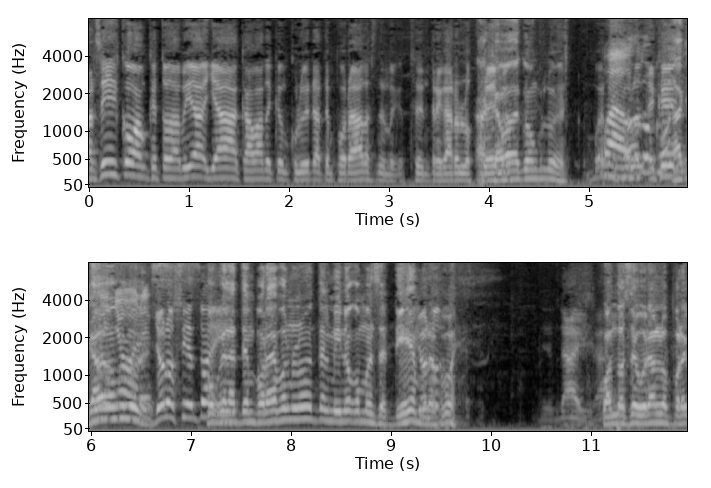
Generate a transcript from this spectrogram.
Francisco, aunque todavía ya acaba de concluir la temporada, se, se entregaron los premios. Acaba de concluir. Bueno, Wow. solo- es que- Acaba de concluir. Yo lo siento ahí. Porque la temporada de Fórmula 1 terminó como en septiembre. Yo no- fue. Ay, ay. Cuando aseguran los pre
